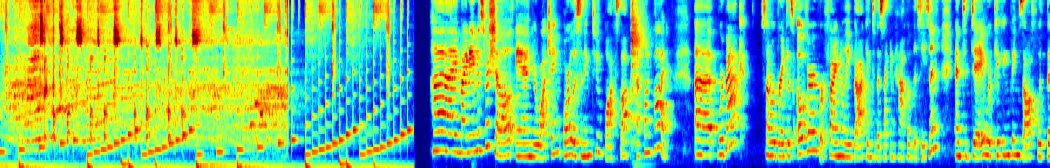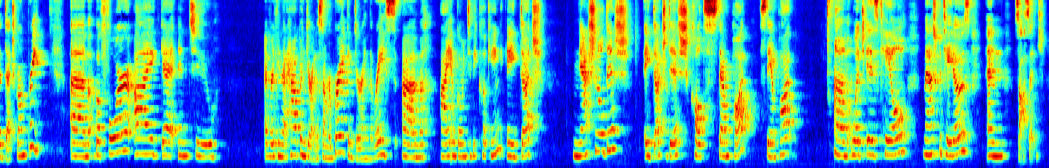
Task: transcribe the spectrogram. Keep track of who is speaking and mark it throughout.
Speaker 1: Box, box, box, box, box, box, box, box.
Speaker 2: Hi, my name is Rochelle, and you're watching or listening to Boxbox F1 Pod. Uh, we're back. Summer break is over. We're finally back into the second half of the season, and today we're kicking things off with the Dutch Grand Prix. Um, before I get into everything that happened during the summer break and during the race, um, I am going to be cooking a Dutch national dish, a Dutch dish called stamppot. Stamppot um, which is kale, mashed potatoes, and sausage.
